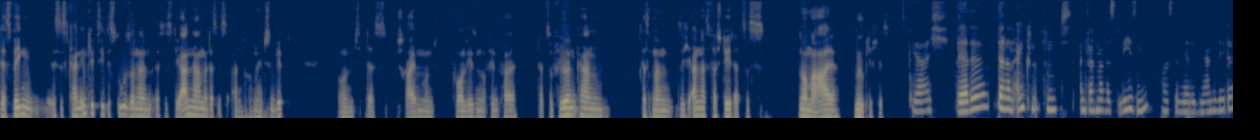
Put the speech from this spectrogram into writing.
deswegen ist es kein implizites Du, sondern es ist die Annahme, dass es andere Menschen gibt. Und das Schreiben und Vorlesen auf jeden Fall dazu führen kann, dass man sich anders versteht, als es normal möglich ist. Ja, ich werde daran anknüpfend einfach mal was lesen aus der Meridianrede.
